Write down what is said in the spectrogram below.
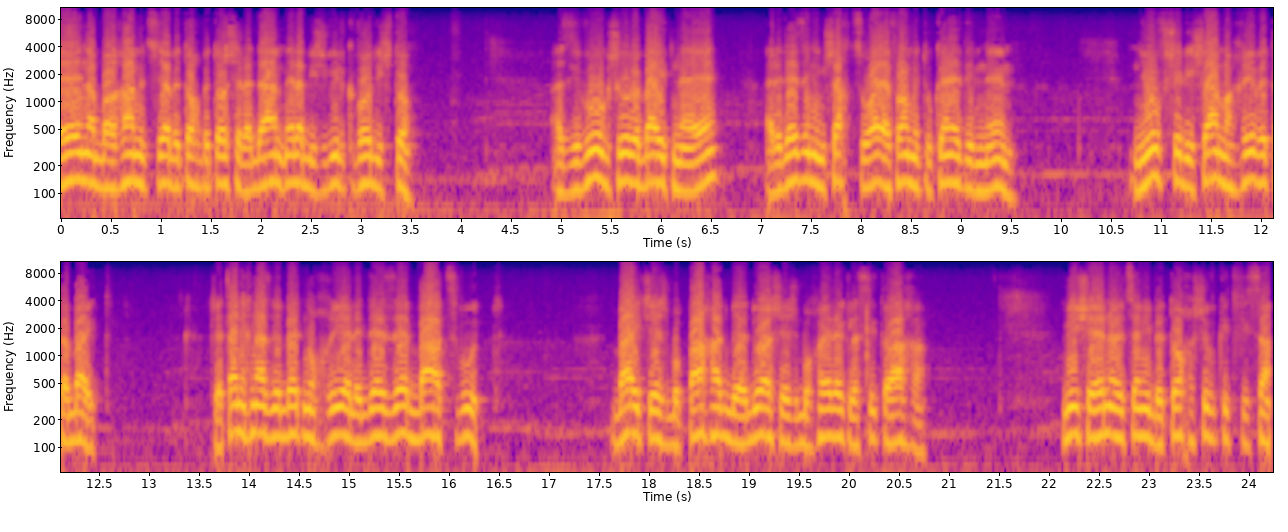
אין הברכה מצויה בתוך ביתו של אדם אלא בשביל כבוד אשתו. הזיווג שהוא בבית נאה, על ידי זה נמשך צורה יפה ומתוקנת לבניהם. ניאוף של אישה מחריב את הבית. כשאתה נכנס בבית נוכרי, על ידי זה באה עצבות. בית שיש בו פחד, בידוע שיש בו חלק לסטרא אחרא. מי שאינו יוצא מביתו חשוב כתפיסה.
